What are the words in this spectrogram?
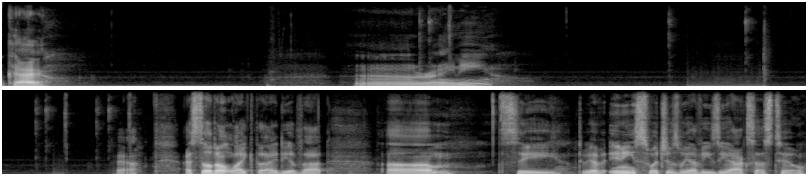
Okay. Alrighty. Yeah, I still don't like the idea of that. Um, let's see. Do we have any switches we have easy access to?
